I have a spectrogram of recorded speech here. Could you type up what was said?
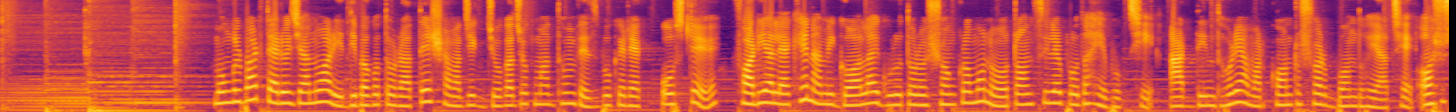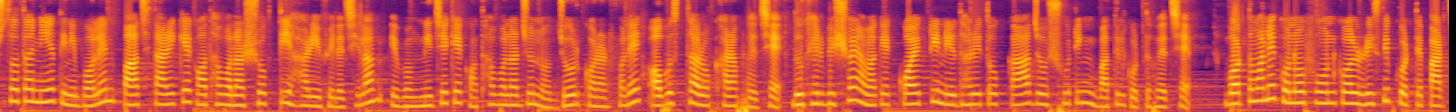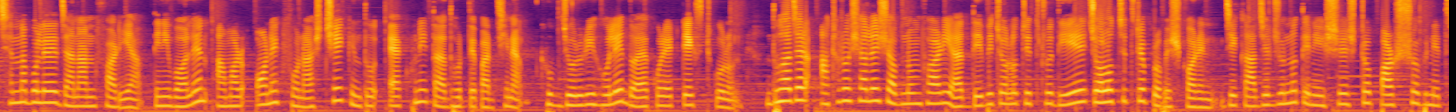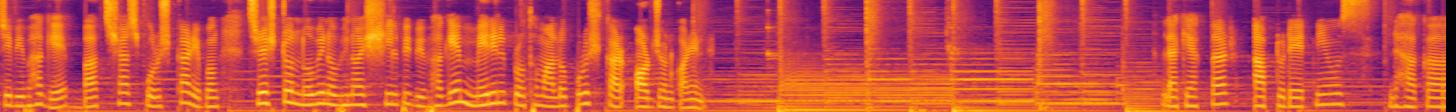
মঙ্গলবার তেরোই জানুয়ারি দিবাগত রাতে সামাজিক যোগাযোগ মাধ্যম ফেসবুকের এক পোস্টে ফারিয়া লেখেন, আমি গলায় গুরুতর সংক্রমণ ও টনসিলের প্রদাহে ভুগছি। আট দিন ধরে আমার কণ্ঠস্বর বন্ধ হয়ে আছে। অসুস্থতা নিয়ে তিনি বলেন, পাঁচ তারিখে কথা বলার শক্তি হারিয়ে ফেলেছিলাম এবং নিজেকে কথা বলার জন্য জোর করার ফলে অবস্থা আরও খারাপ হয়েছে। দুঃখের বিষয়, আমাকে কয়েকটি নির্ধারিত কাজ ও শুটিং বাতিল করতে হয়েছে। বর্তমানে কোনো ফোন কল রিসিভ করতে পারছেন না বলে জানান ফারিয়া। তিনি বলেন, আমার অনেক ফোন আসছে, কিন্তু এখনই তা ধরতে পারছি না। খুব জরুরি হলে দয়া করে টেক্সট করুন। দু হাজার আঠারো সালে শবনম ফারিয়া দেবী চলচ্চিত্র দিয়ে চলচ্চিত্রে প্রবেশ করেন, যে কাজের জন্য তিনি শ্রেষ্ঠ পার্শ্ব অভিনেত্রী বিভাগে বাদশাস পুরস্কার এবং শ্রেষ্ঠ নবীন অভিনয় শিল্পী বিভাগে মেরিল প্রথম আলো পুরস্কার অর্জন করেন। Lucky Akter up to date news Dhaka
